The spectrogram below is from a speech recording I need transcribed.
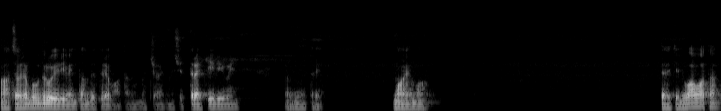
А, це вже був другий рівень, там де 3 Вт, вибачаю. Значить, третій рівень. Одне, три. Маємо 5,2 Вт.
